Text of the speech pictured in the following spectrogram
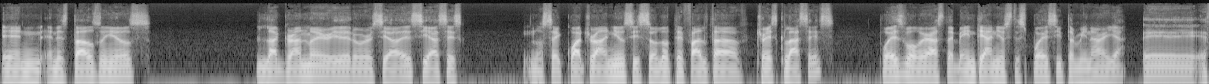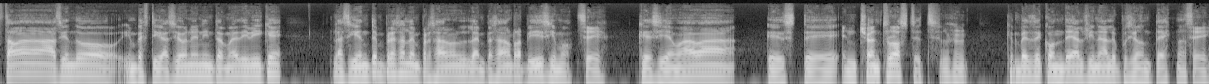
en, en Estados Unidos la gran mayoría de universidades, si haces, no sé, cuatro años y solo te falta tres clases, puedes volver hasta 20 años después y terminar ya. Eh, estaba haciendo investigación en internet y vi que la siguiente empresa la empezaron, la empezaron rapidísimo. Sí. Que se llamaba este, Entrusted. Que en vez de con D al final le pusieron T. Sí,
